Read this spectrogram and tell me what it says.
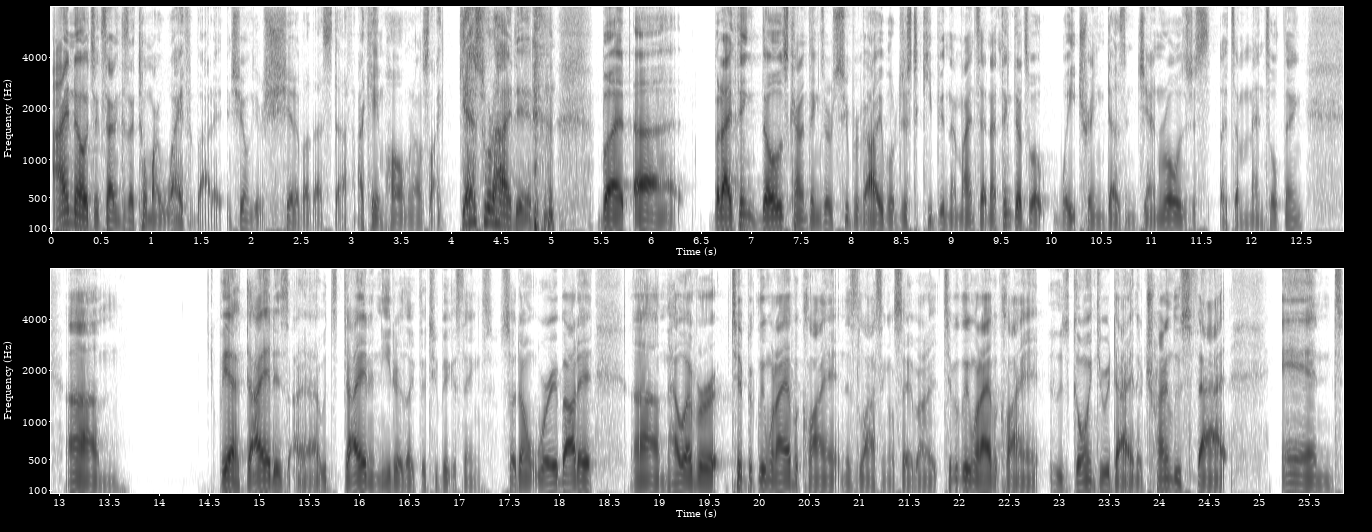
I know it's exciting because I told my wife about it, and she don't give a shit about that stuff. I came home and I was like, "Guess what I did?" but uh, but I think those kind of things are super valuable just to keep you in that mindset, and I think that's what weight training does in general. Is just it's a mental thing. Um, but yeah, diet is I would diet and NEAT are like the two biggest things. So don't worry about it. Um, however, typically when I have a client, and this is the last thing I'll say about it, typically when I have a client who's going through a diet, they're trying to lose fat, and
